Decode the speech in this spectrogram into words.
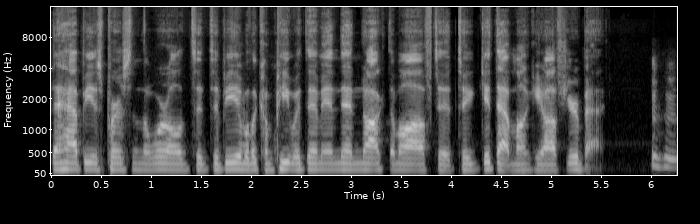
the happiest person in the world to, to be able to compete with them and then knock them off to to get that monkey off your back. Mm-hmm.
